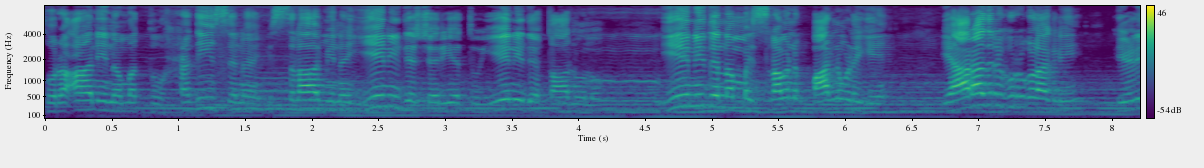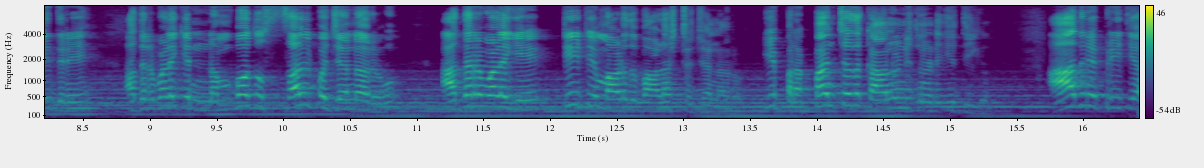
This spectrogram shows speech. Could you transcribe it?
ಕುರಾನಿನ ಮತ್ತು ಹದೀಸಿನ ಇಸ್ಲಾಮಿನ ಏನಿದೆ ಶರಿಯತ್ತು, ಏನಿದೆ ಕಾನೂನು, ಏನಿದೆ ನಮ್ಮ ಇಸ್ಲಾಮಿನ ಪಾಲನೆ ಒಳಗೆ ಯಾರಾದರೂ ಗುರುಗಳಾಗಲಿ ಹೇಳಿದರೆ, ಅದರ ಒಳಗೆ ನಂಬೋದು ಸ್ವಲ್ಪ ಜನರು, ಅದರ ಒಳಗೆ ಟೀಟಿ ಮಾಡೋದು ಬಹಳಷ್ಟು ಜನರು. ಈ ಪ್ರಪಂಚದ ಕಾನೂನು ಇದು ಆದರೆ ಪ್ರೀತಿಯ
